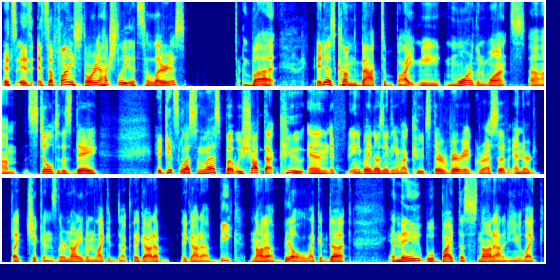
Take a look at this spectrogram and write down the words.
It's it's it's a funny story actually. It's hilarious but it has come back to bite me more than once. Um, still to this day, it gets less and less. But we shot that coot, and if anybody knows anything about coots, they're very aggressive and they're like chickens. They're not even like a duck. They got a they got a beak, not a bill like a duck. And they will bite the snot out of you. Like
